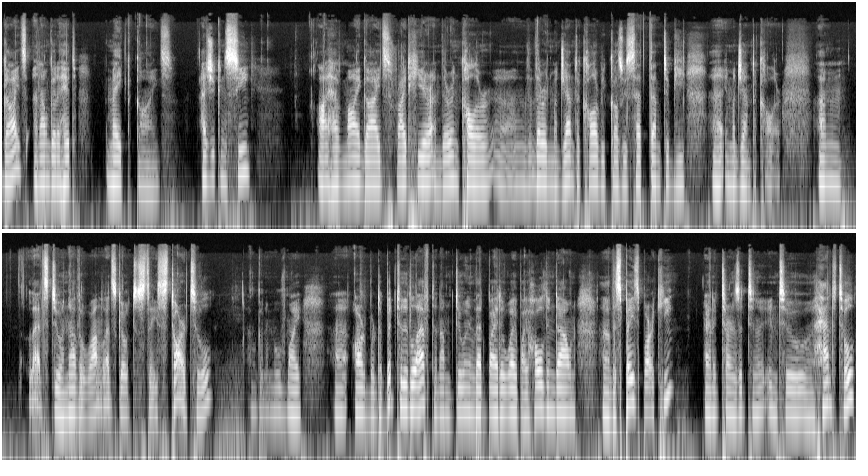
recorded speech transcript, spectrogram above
guides and I'm gonna hit make guides. As you can see I have my guides right here and they're in color uh, they're in magenta color because we set them to be uh, in magenta color. Um, let's do another one. Let's go to stay star tool. I'm gonna move my uh, artboard a bit to the left and I'm doing that by the way by holding down uh, the spacebar key and it turns it to, into hand tool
